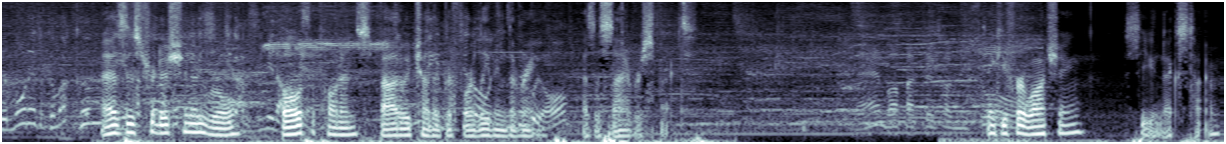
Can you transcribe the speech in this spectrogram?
저 몰에서 그만큼 As is tradition and rule, both opponents bow to each other before leaving the ring as a sign of respect. 네, 무아파트 선수. Thank you for watching. See you next time.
